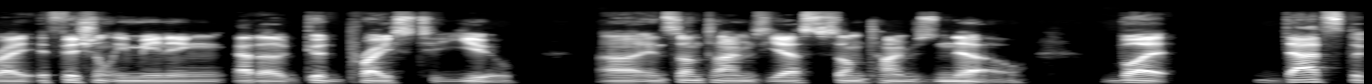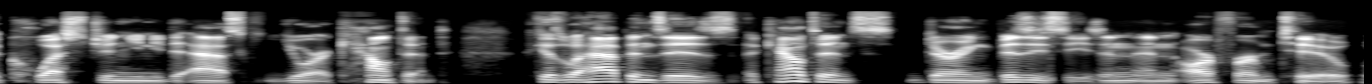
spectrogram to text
right? Efficiently meaning at a good price to you. Uh, and sometimes yes sometimes no. But that's the question you need to ask your accountant. Because what happens is accountants during busy season and our firm too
